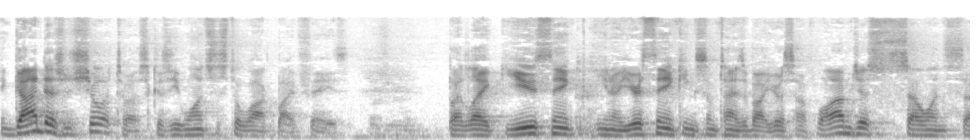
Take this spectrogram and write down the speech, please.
and God doesn't show it to us because He wants us to walk by faith. But like you think, you know, you're thinking sometimes about yourself. Well, I'm just so and so,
